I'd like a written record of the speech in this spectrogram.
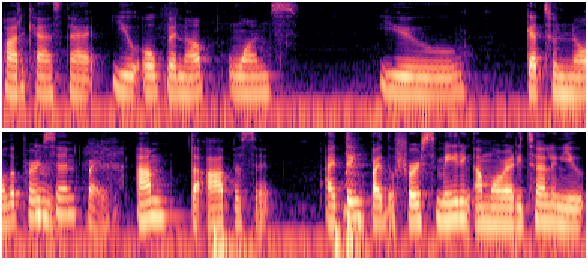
podcast that you open up once you get to know the person. Right. I'm the opposite. I think by the first meeting, I'm already telling you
